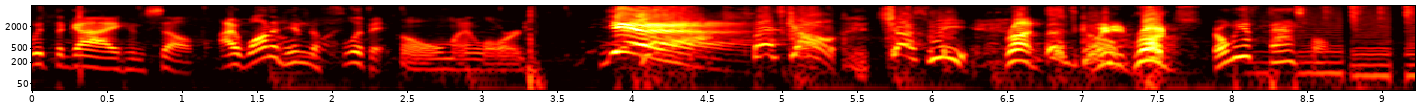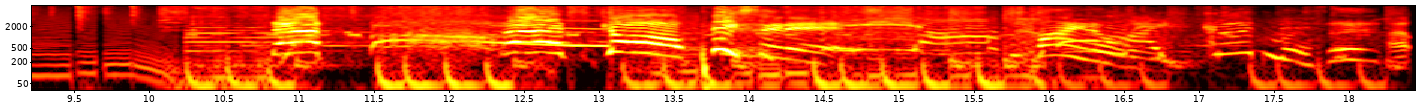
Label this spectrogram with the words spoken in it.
with the guy himself. I wanted him to flip it. Oh my lord. Yeah! Let's go. Trust me. Runs. Let's go. We need runs. Throw me a fastball. That's. Let's. Peace in it. Oh Finally. my goodness. Uh,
